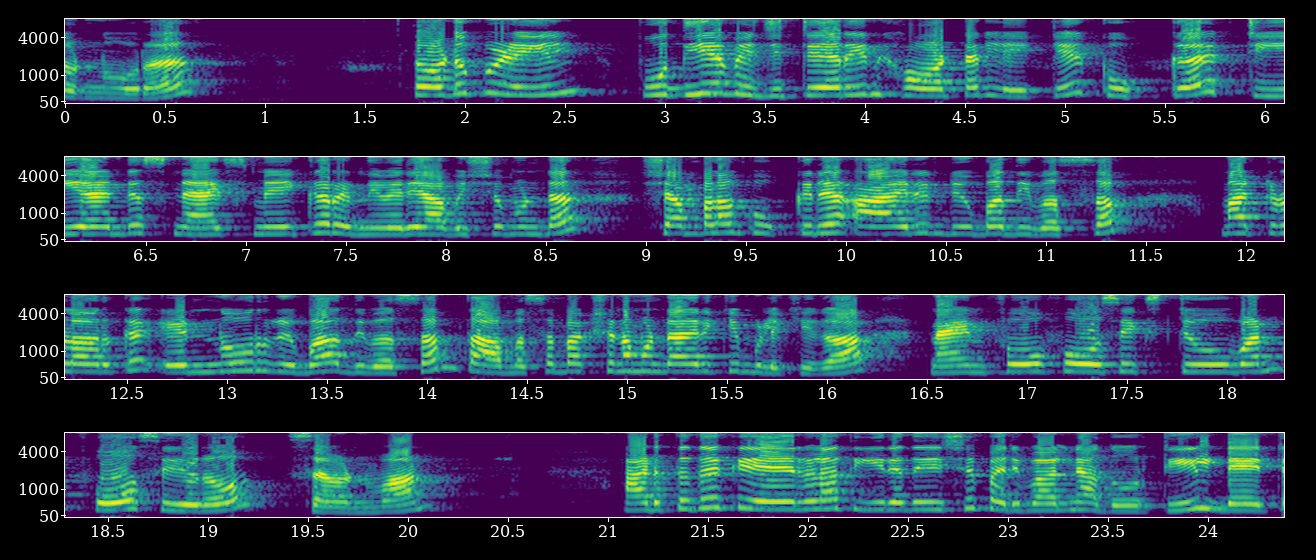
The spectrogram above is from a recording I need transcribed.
തൊണ്ണൂറ്. തൊടുപുഴയിൽ പുതിയ വെജിറ്റേറിയൻ ഹോട്ടലിലേക്ക് cook tea and snacks maker എന്നിവരെ ആവശ്യമുണ്ട്. ശമ്പളം കുക്കിന് ആയിരം രൂപ ദിവസം. മറ്റുള്ളവർക്ക് എണ്ണൂറ് രൂപ ദിവസം താമസ ഭക്ഷണം ഉണ്ടായിരിക്കും വിളിക്കുക. Nine four four six two one four zero seven one. അടുത്തത് കേരള തീരദേശ പരിപാലന അതോറിറ്റിയിൽ data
